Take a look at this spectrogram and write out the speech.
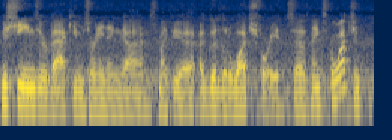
machines or vacuums or anything, uh, this might be a, a good little watch for you. So, thanks for watching.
